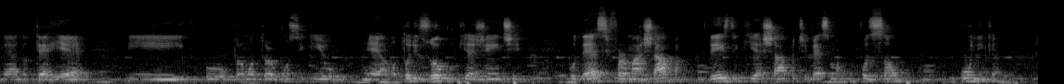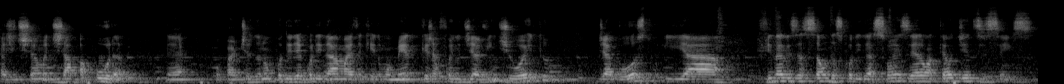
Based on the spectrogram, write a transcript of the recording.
né, no TRE e o promotor conseguiu, é, autorizou com que a gente pudesse formar a chapa, desde que a chapa tivesse uma composição única. A gente chama de chapa pura. Né? O partido não poderia coligar mais naquele momento, porque já foi no dia 28 de agosto e a finalização das coligações eram até o dia 16.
